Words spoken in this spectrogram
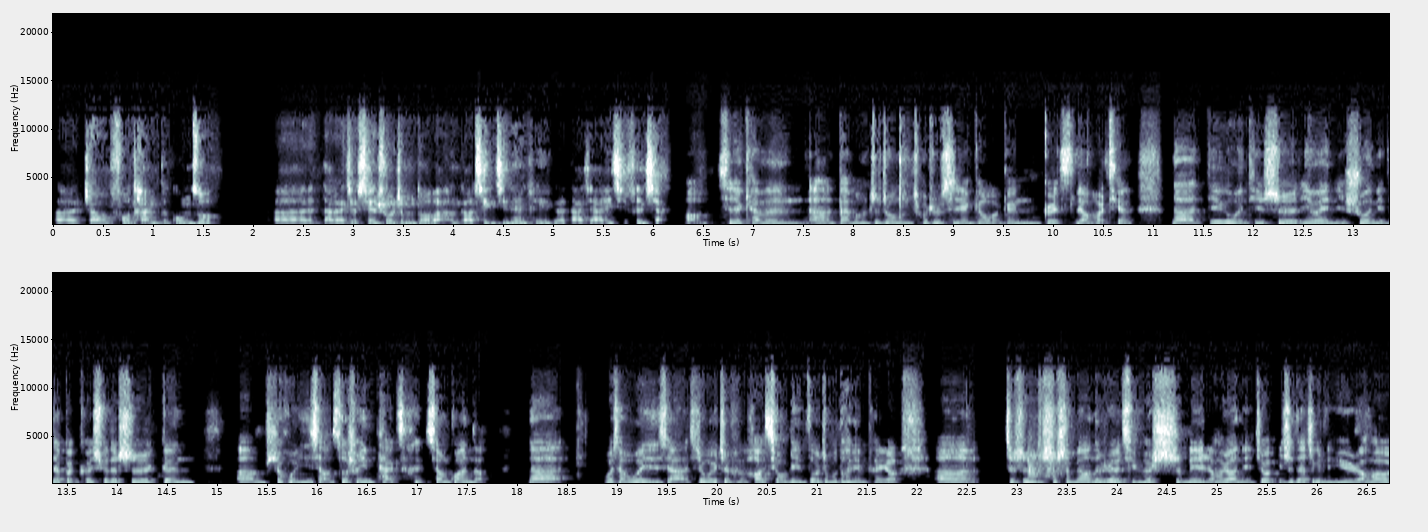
呃找 full time 的工作。呃，大概就先说这么多吧。很高兴今天可以和大家一起分享。好，谢谢 Kevin 啊，百忙之中抽出时间跟我跟 Grace 聊会儿天。那第一个问题是因为你说你在本科学的是跟嗯社会影响 social impact 很相关的，那我想问一下，其实我一直很好奇，我跟你做这么多年朋友，呃，就是是什么样的热情和使命，然后让你就一直在这个领域，然后。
